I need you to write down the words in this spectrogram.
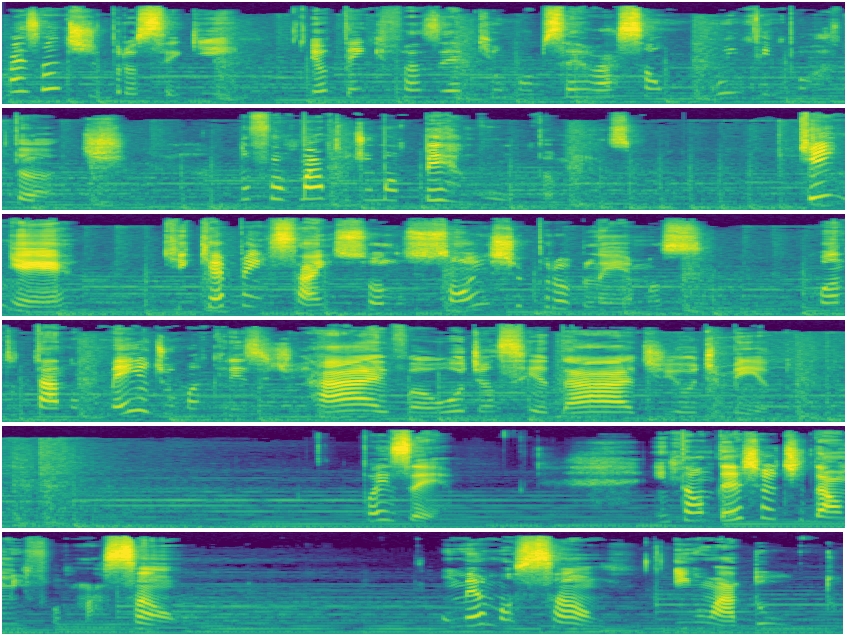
Mas antes de prosseguir, eu tenho que fazer aqui uma observação muito importante, no formato de uma pergunta mesmo. Quem é que quer pensar em soluções de problemas quando está no meio de uma crise de raiva, ou de ansiedade, ou de medo? Pois é. Então, deixa eu te dar uma informação. Uma emoção em um adulto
